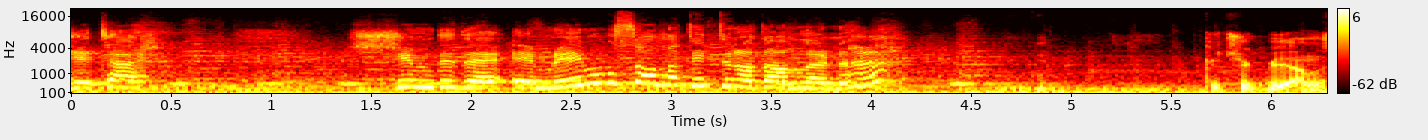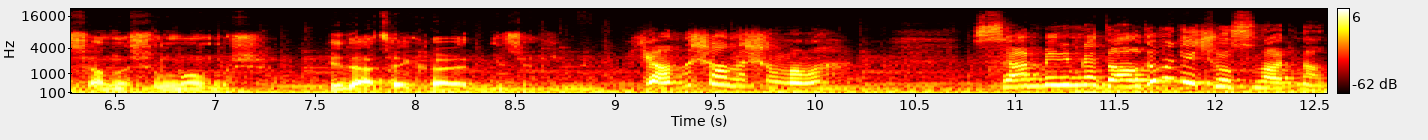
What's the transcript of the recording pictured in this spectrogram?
Yeter. Şimdi de Emre'ye mi musallat ettin adamlarını ha? Küçük bir yanlış anlaşılma olmuş. Bir daha tekrar etmeyecek. Yanlış anlaşılma mı? Sen benimle dalga mı geçiyorsun Adnan?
